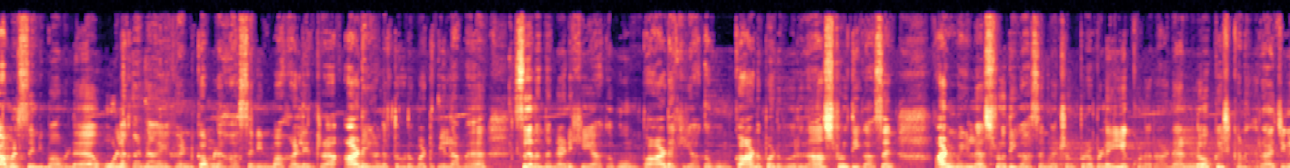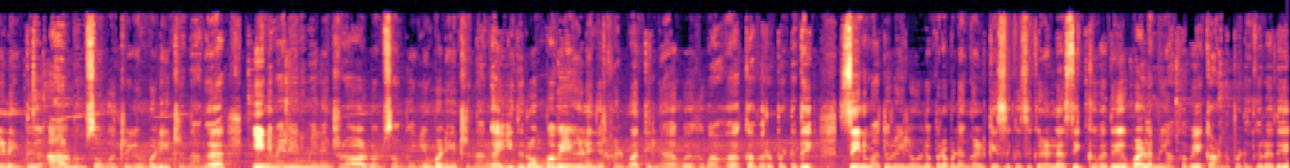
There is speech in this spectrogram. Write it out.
தமிழ் சினிமாவில் உலக நாயகன் கமலஹாசனின் மகள் என்ற அடையாளத்தோடு மட்டுமில்லாமல் சிறந்த நடிகையாகவும் பாடகியாகவும் காணப்படுபவர் தான் ஸ்ருதிஹாசன். அண்மையில் ஸ்ருதிஹாசன் மற்றும் பிரபல இயக்குனரான லோகேஷ் கனகராஜ் இணைந்து ஆல்பம் சாங் ஒன்றையும் வெளியிட்டிருந்தாங்க. இனிமேல் இனிமேல் என்ற ஆல்பம் சாங்கையும் வெளியிட்டிருந்தாங்க. இது ரொம்பவே இளைஞர்கள் மத்தியில் வெகுவாக கவரப்பட்டது. சினிமா துறையில் உள்ள பிரபலங்கள் கிசுகிசுகளில் சிக்குவது வழமையாகவே காணப்படுகிறது.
